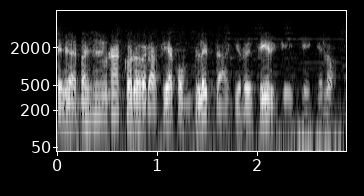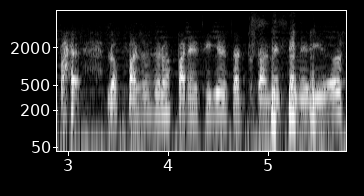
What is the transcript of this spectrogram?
Además es una coreografía completa, quiero decir, que, que, que los, los pasos de los panecillos están totalmente medidos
